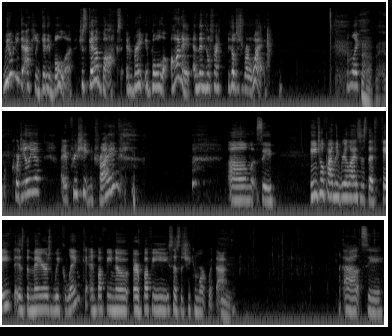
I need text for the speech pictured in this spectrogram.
we don't need to actually get Ebola. Just get a box and write Ebola on it, and then he'll try. He'll just run away. I'm like, oh, Cordelia, I appreciate you trying. um, let's see. Angel finally realizes that Faith is the mayor's weak link, and Buffy know or Buffy says that she can work with that. Mm. Uh, let's see.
